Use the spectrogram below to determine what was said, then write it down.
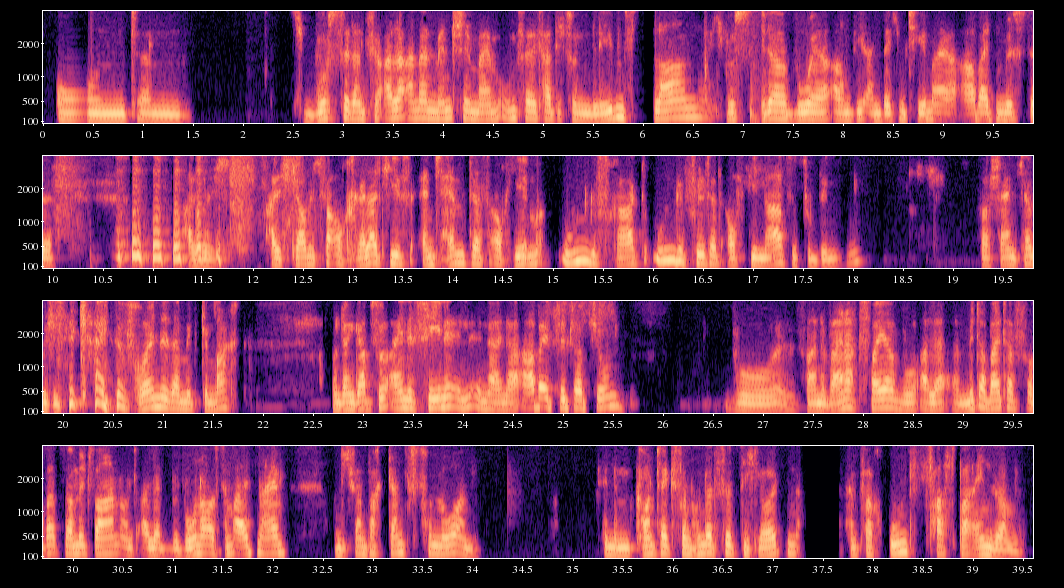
Und ähm, ich wusste dann für alle anderen Menschen in meinem Umfeld hatte ich so einen Lebensplan. Ich wusste jeder, wo er irgendwie an welchem Thema er arbeiten müsste. Also ich, also ich glaube, ich war auch relativ enthemmt, das auch jedem ungefragt, ungefiltert auf die Nase zu binden. Wahrscheinlich habe ich mir keine Freunde damit gemacht. Und dann gab es so eine Szene in, in einer Arbeitssituation, wo es war eine Weihnachtsfeier, wo alle Mitarbeiter versammelt waren und alle Bewohner aus dem Altenheim. Und ich war einfach ganz verloren. In einem Kontext von 140 Leuten einfach unfassbar einsam.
